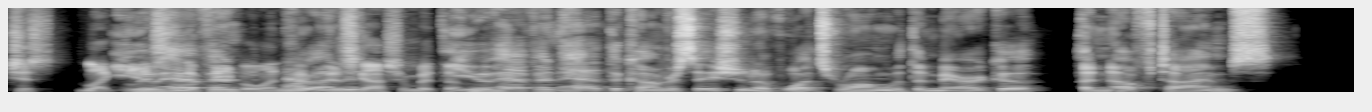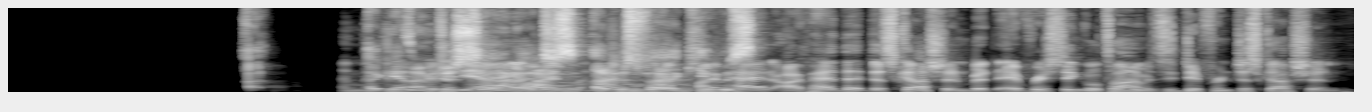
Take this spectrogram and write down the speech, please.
just like You listen to people and have a run it- discussion with them. You haven't had the conversation of what's wrong with America enough times. And Again, I'm just saying, I just- I'm- I just feel like he I've was- had I've had that discussion, but every single time it's a different discussion.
